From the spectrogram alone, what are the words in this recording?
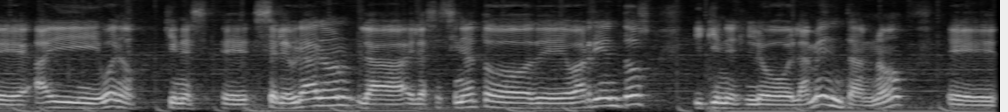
eh, hay, bueno, quienes eh, celebraron el asesinato de Barrientos y quienes lo lamentan, ¿no? Eh,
